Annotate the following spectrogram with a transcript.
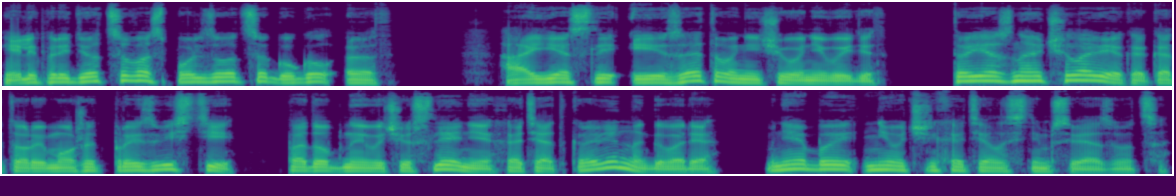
или придется воспользоваться Google Earth. А если и из этого ничего не выйдет, то я знаю человека, который может произвести подобные вычисления, хотя, откровенно говоря, мне бы не очень хотелось с ним связываться.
